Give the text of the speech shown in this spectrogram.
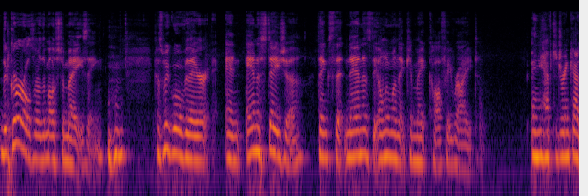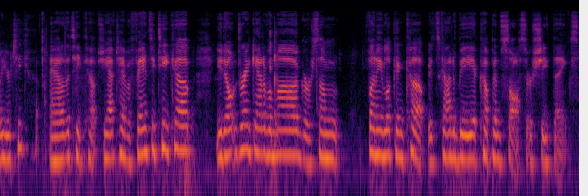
the girls are the most amazing mm-hmm. because we go over there and Anastasia thinks that Nana's the only one that can make coffee right And you have to drink out of your teacup. out of the teacups. You have to have a fancy teacup. You don't drink out of a mug or some funny looking cup. It's got to be a cup and saucer. She thinks.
